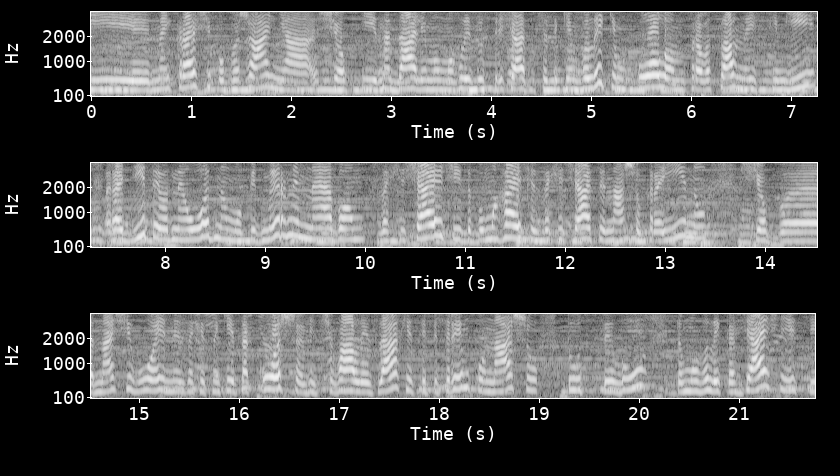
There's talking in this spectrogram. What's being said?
і найкращі побажання, щоб і надалі ми могли зустрічатися таким великим колом православної сім'ї, радіти одне одному під мирним небом, захищаючи і допомагаючи захищати нашу країну, щоб е, наші воїни, захисники також відчували захист і підтримку нашу тут в тилу. Тому велика вдячність і,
